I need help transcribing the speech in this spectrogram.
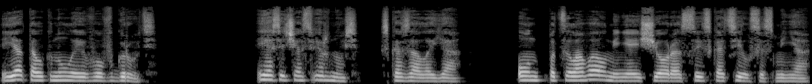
Я толкнула его в грудь. «Я сейчас вернусь», — сказала я. Он поцеловал меня еще раз и скатился с меня.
